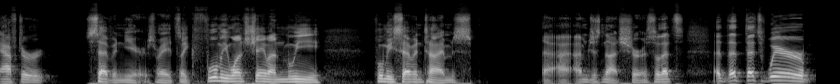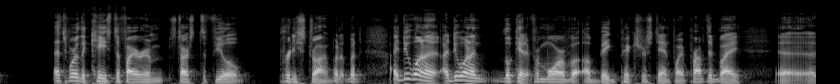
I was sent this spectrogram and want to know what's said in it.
after seven years, right? It's like fool me once, shame on me. Fool me seven times. I, am just not sure. So that's that, that's where that's where the case to fire him starts to feel pretty strong. But but I do want to I do want to look at it from more of a, a big picture standpoint, prompted by uh,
